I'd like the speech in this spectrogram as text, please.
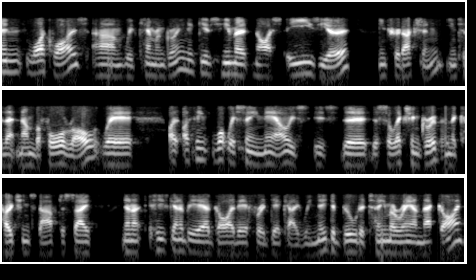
And likewise, um, with Cameron Green, it gives him a nice, easier introduction into that number four role where I, I think what we're seeing now is, is the, the selection group and the coaching staff to say, no, no, he's going to be our guy there for a decade. We need to build a team around that guy.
